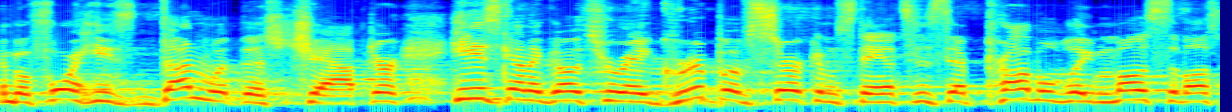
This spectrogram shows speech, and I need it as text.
and before he's done with this chapter, he's going to go through a group of circumstances that probably most of us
